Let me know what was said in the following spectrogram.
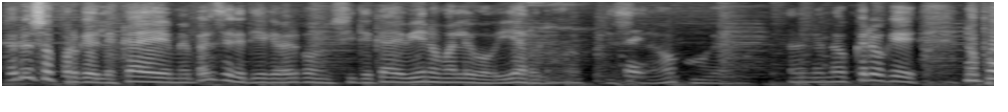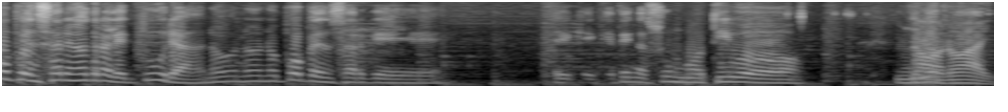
Pero eso es porque les cae, me parece que tiene que ver con si te cae bien o mal el gobierno. me parece, Sí. ¿no? Como que- no, no- creo que. No puedo pensar en otra lectura. No, no, no puedo pensar que, que, tengas un motivo No, no hay.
